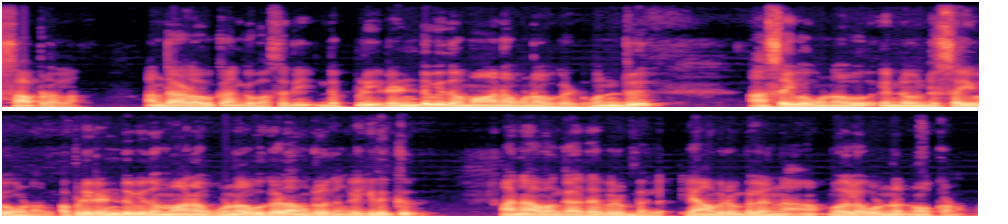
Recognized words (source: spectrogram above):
சாப்பிடலாம். அந்த அளவுக்கு அங்கே வசதி. இந்த இப்படி ரெண்டு விதமான உணவுகள். ஒன்று அசைவ உணவு இன்னொன்று சைவ உணவு. அப்படி ரெண்டு விதமான உணவுகள் அவங்களுக்கு அங்கே இருக்குது. ஆனால் அவங்க அதை விரும்பலை. ஏன் விரும்பலைன்னா முதல்ல ஒன்று நோக்கணும்.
